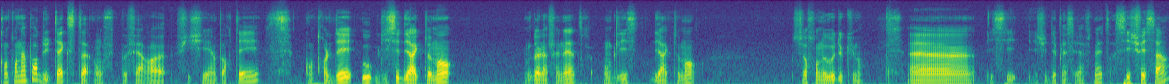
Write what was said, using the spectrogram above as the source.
quand on importe du texte, on peut faire euh, fichier importer, CTRL D ou glisser directement de la fenêtre. On glisse directement sur son nouveau document. ici, je vais déplacer la fenêtre. Si je fais ça,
